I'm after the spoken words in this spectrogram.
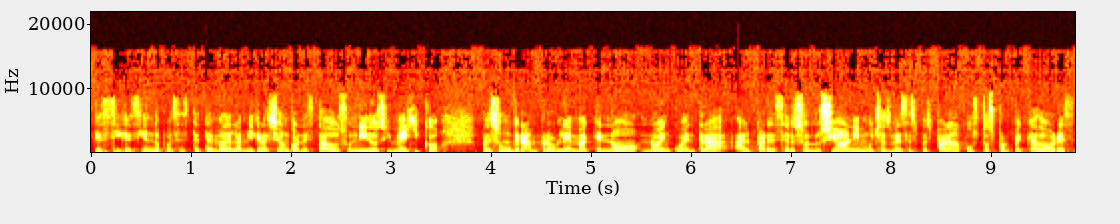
que sigue siendo pues este tema de la migración con Estados Unidos y México, pues un gran problema que no, no encuentra al parecer solución y muchas veces pues pagan justos por pecadores.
